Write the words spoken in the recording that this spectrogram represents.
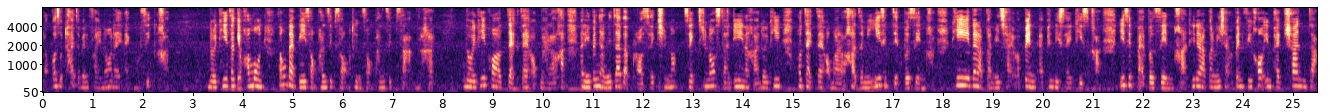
แล้วก็สุดท้ายจะเป็น Final Diagnosis ค่ะ โดยที่จะเก็บข้อมูลตั้งแต่ปี 2012 ถึง 2013 นะคะ โดยที่พอแจกแจงออกมาแล้วค่ะ อันนี้เป็นงานวิจัยแบบ cross sectional sectional study นะคะ โดยที่พอแจกแจงออกมาแล้วค่ะ จะมี 27%ค่ะ ที่ได้รับการวิจัยว่าเป็น appendicitis ค่ะ 28%ค่ะ ที่ได้รับการวิจัยว่าเป็น fecal impaction จาก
